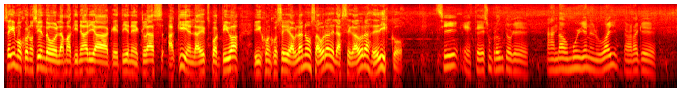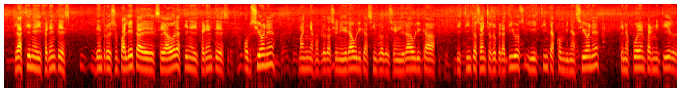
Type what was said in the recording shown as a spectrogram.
Seguimos conociendo la maquinaria que tiene CLAS aquí en la Expo Activa. Y Juan José, hablanos ahora de las segadoras de disco. Sí, este es un producto que ha andado muy bien en Uruguay. La verdad que Class tiene diferentes, dentro de su paleta de segadoras, tiene diferentes opciones. Máquinas con flotación hidráulica, sin flotación hidráulica, distintos anchos operativos y distintas combinaciones que nos pueden permitir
